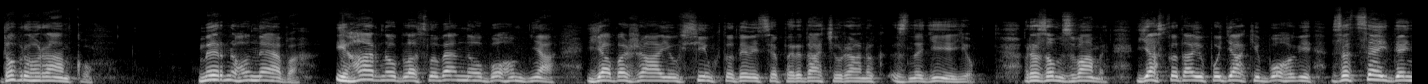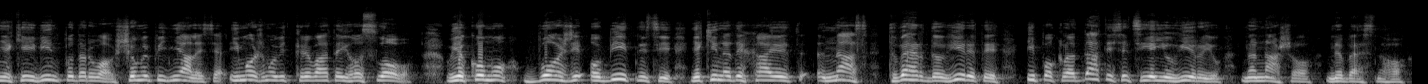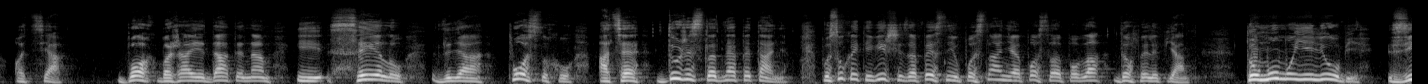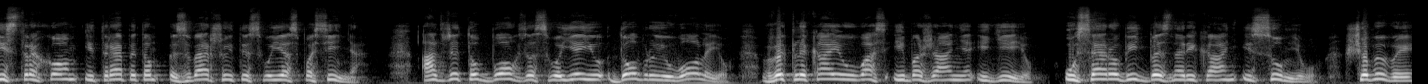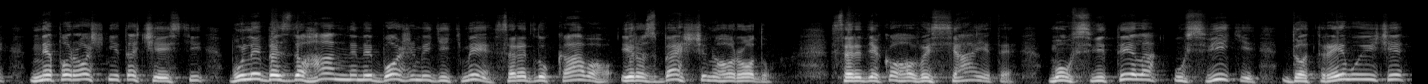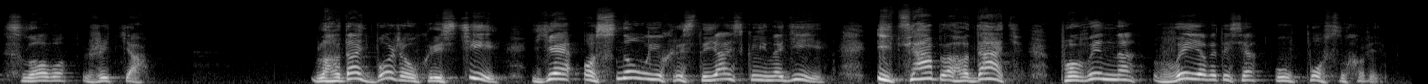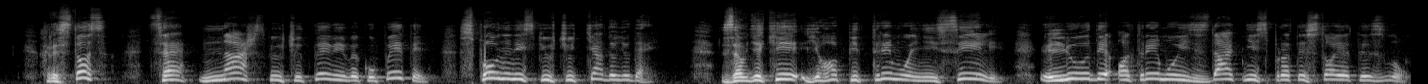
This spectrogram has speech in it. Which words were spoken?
Доброго ранку, мирного неба і гарного благословенного Богом дня. Я бажаю всім, хто дивиться передачу ранок з надією. Разом з вами я складаю подяки Богові за цей день, який Він подарував, що ми піднялися і можемо відкривати Його Слово, в якому Божі обітниці, які надихають нас твердо вірити і покладатися цією вірою на нашого небесного Отця. Бог бажає дати нам і силу для послуху, а це дуже складне питання. Послухайте вірші, записані в посланні апостола Павла до Филип'ян. Тому, мої любі, зі страхом і трепетом звершуйте своє спасіння. Адже то Бог за своєю доброю волею викликає у вас і бажання, і дію. Усе робіть без нарікань і сумніву, щоби ви, непорочні та чисті, були бездоганними Божими дітьми серед лукавого і розбещеного роду, серед якого ви сяєте, мов світила у світі, дотримуючи слово життя. Благодать Божа у Христі є основою християнської надії. І ця благодать повинна виявитися у послухові. Христос це наш співчутливий викупитель, сповнений співчуття до людей. Завдяки Його підтримувальній силі люди отримують здатність протистояти злу.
